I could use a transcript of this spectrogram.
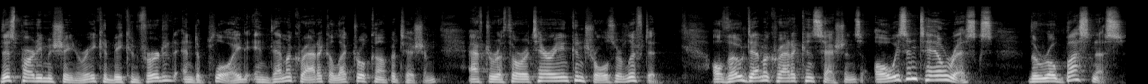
This party machinery can be converted and deployed in democratic electoral competition after authoritarian controls are lifted. Although democratic concessions always entail risks, the robustness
